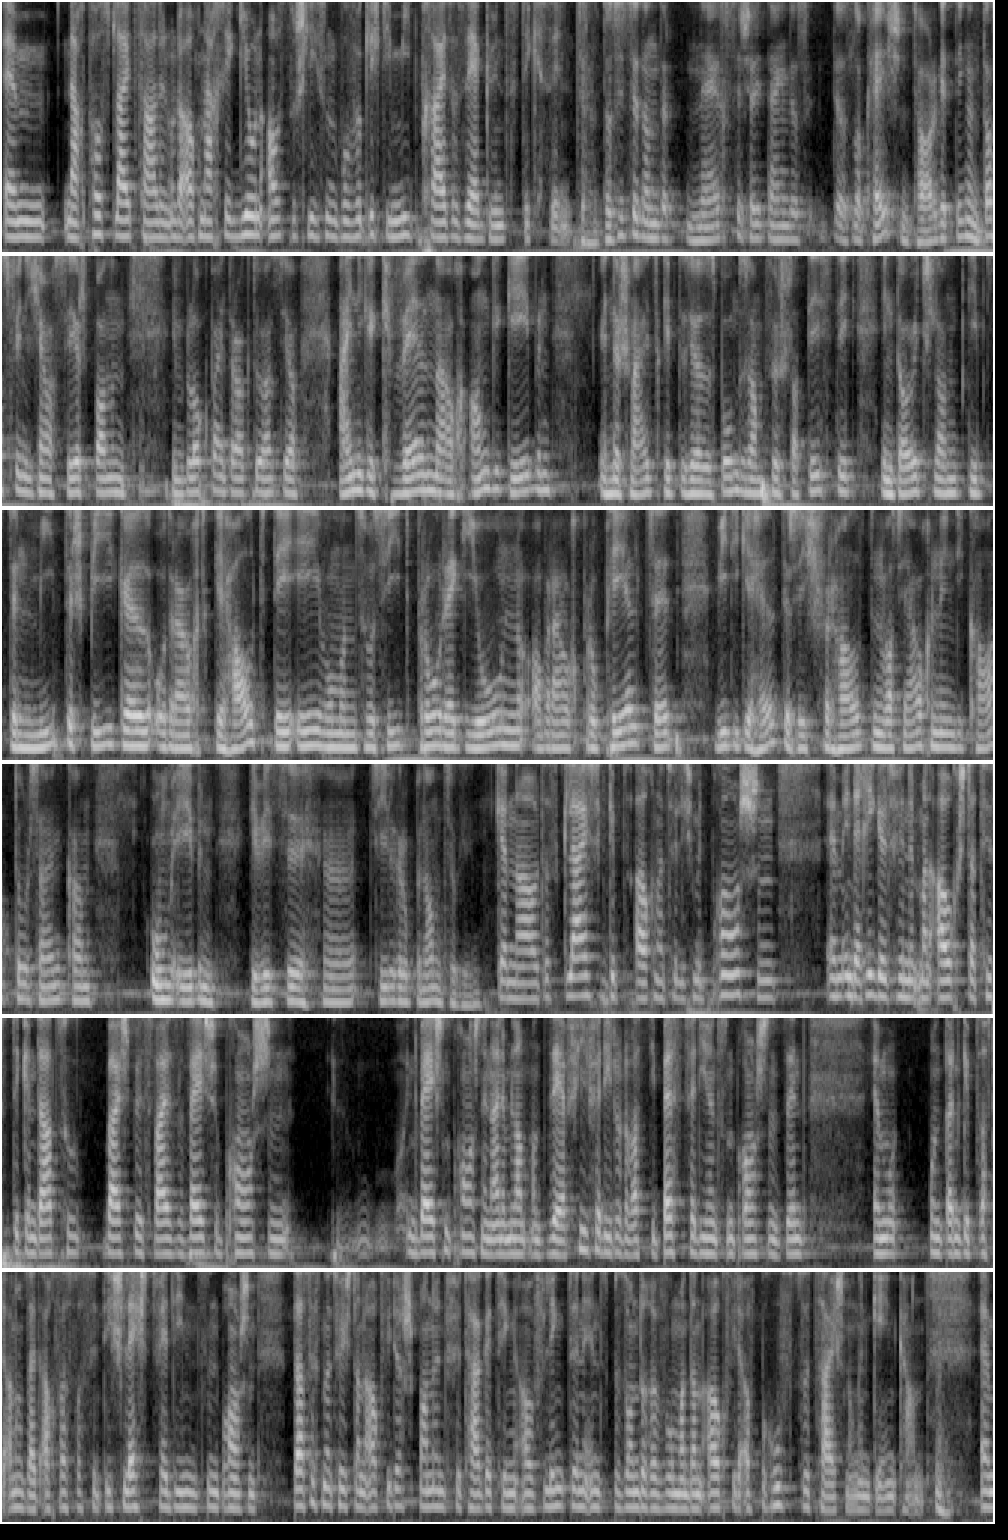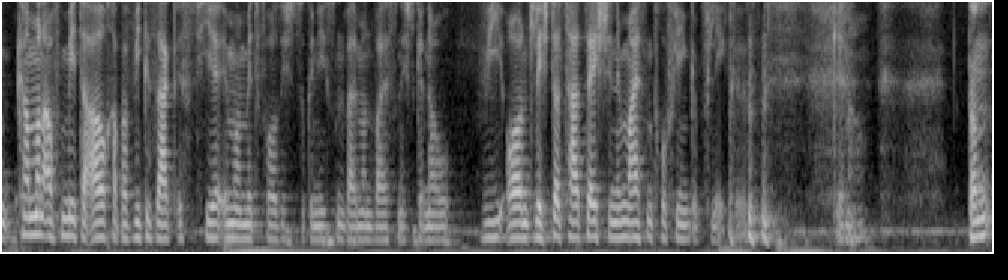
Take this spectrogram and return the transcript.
ähm, nach Postleitzahlen oder auch nach Region auszuschließen, wo wirklich die Mietpreise sehr günstig sind. Ja, das ist ja dann der nächste Schritt, eigentlich das, das Location Targeting. Und das finde ich auch sehr spannend im Blogbeitrag. Du hast ja einige Quellen auch angegeben. In der Schweiz gibt es ja das Bundesamt für Statistik, in Deutschland gibt es den Mieterspiegel oder auch Gehalt.de, wo man so sieht pro Region, aber auch pro PLZ, wie die Gehälter sich verhalten, was ja auch ein Indikator sein kann, um eben gewisse äh, Zielgruppen anzugehen. Genau, das Gleiche gibt es auch natürlich mit Branchen. Ähm, in der Regel findet man auch Statistiken dazu, beispielsweise welche Branchen in welchen Branchen in einem Land man sehr viel verdient oder was die bestverdienendsten Branchen sind. Ähm, Und dann gibt es auf der anderen Seite auch was, was sind die schlechtverdienendsten Branchen. Das ist natürlich dann auch wieder spannend für Targeting auf LinkedIn insbesondere, wo man dann auch wieder auf Berufsbezeichnungen gehen kann. Mhm. Ähm, kann man auf Meta auch, aber wie gesagt, ist hier immer mit Vorsicht zu genießen, weil man weiß nicht genau, wie ordentlich das tatsächlich in den meisten Profilen gepflegt ist. genau. Dann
